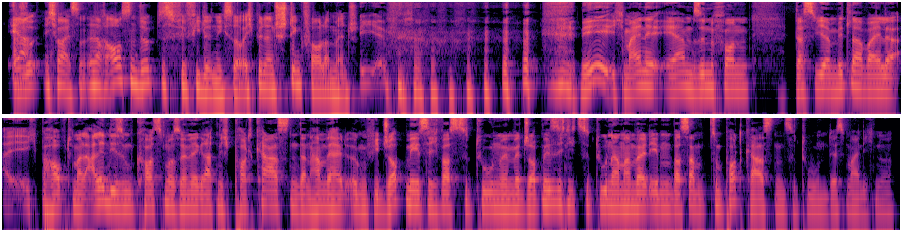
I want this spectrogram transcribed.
Also, ja, ich weiß. Nach außen wirkt es für viele nicht so. Ich bin ein stinkfauler Mensch. nee, ich meine eher im Sinne von, dass wir mittlerweile, ich behaupte mal, alle in diesem Kosmos, wenn wir gerade nicht podcasten, dann haben wir halt irgendwie jobmäßig was zu tun. Wenn wir jobmäßig nichts zu tun haben, haben wir halt eben was am, zum Podcasten zu tun. Das meine ich nur.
